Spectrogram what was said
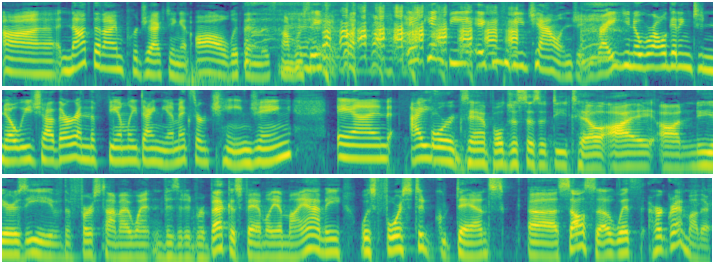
uh not that i'm projecting at all within this conversation but it can be it can be challenging right? You know we're all getting to know each other and the family dynamics are changing. And i For example, just as a detail, I on New Year's Eve, the first time I went and visited Rebecca's family in Miami, was forced to dance uh, salsa with her grandmother.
